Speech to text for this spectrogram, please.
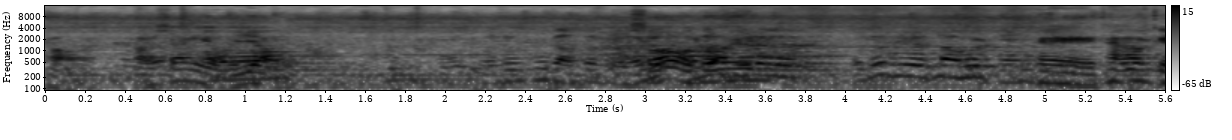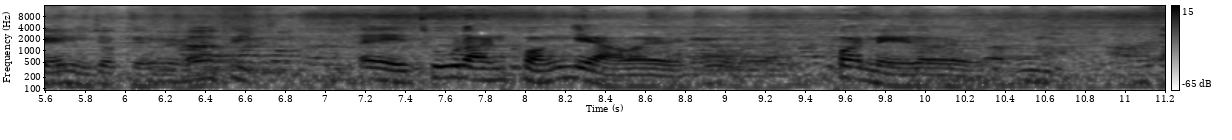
头，好像有用。我我都不打这个，所以我都觉得我都觉得他会给你，嘿，他要给你就给你对，。他要自己。哎，突然狂咬，哎，快没了，哎。打不赢，打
